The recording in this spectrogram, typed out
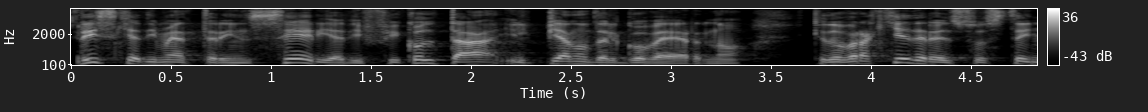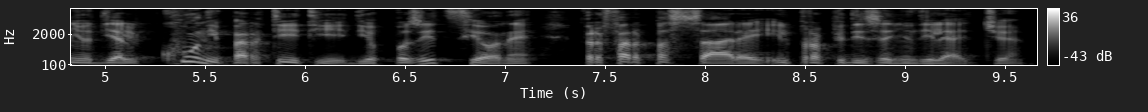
rischia di mettere in seria difficoltà il piano del governo, che dovrà chiedere il sostegno di alcuni partiti di opposizione per far passare il proprio disegno di legge.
